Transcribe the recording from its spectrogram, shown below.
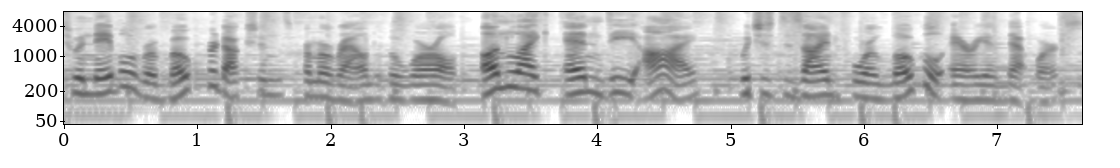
to enable remote productions from around the world. Unlike NDI, which is designed for local area networks,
